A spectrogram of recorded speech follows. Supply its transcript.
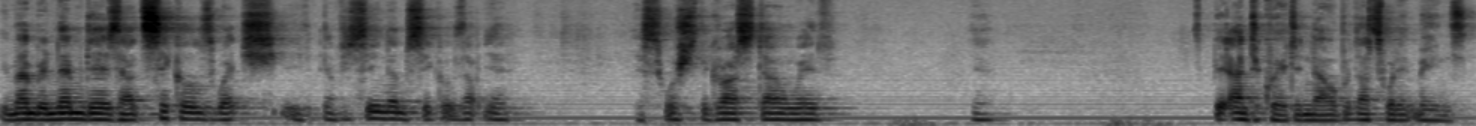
You remember in them days they had sickles, which, have you seen them sickles that you, you swish the grass down with? Yeah. It's a bit antiquated now, but that's what it means.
